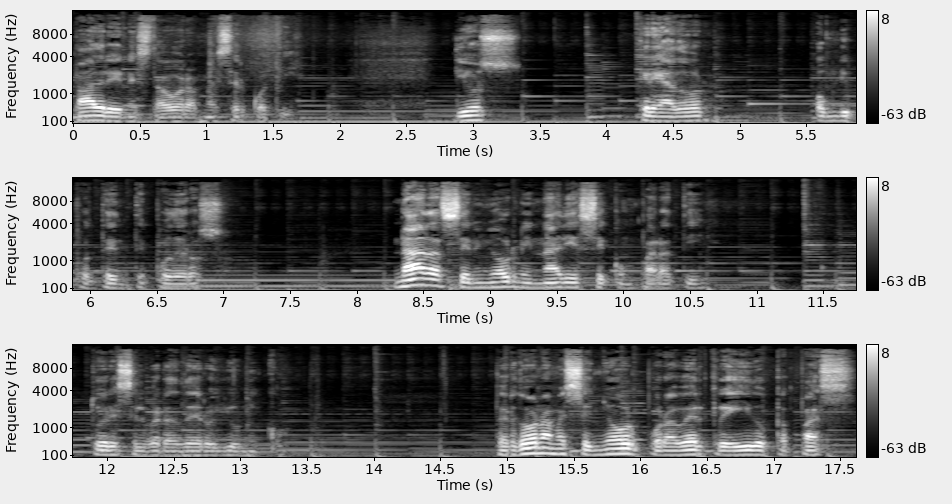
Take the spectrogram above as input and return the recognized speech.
Padre, en esta hora me acerco a ti. Dios, creador, omnipotente, poderoso. Nada, Señor, ni nadie se compara a ti. Tú eres el verdadero y único. Perdóname, Señor, por haber creído capaz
